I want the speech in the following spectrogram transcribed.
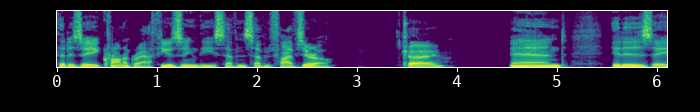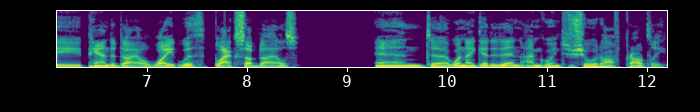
that is a chronograph using the 7750 okay. and it is a panda dial white with black subdials and uh, when I get it in I'm going to show it off proudly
